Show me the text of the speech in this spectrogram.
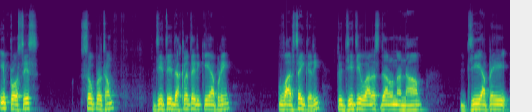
એ પ્રોસેસ સૌપ્રથમ જે તે દાખલા તરીકે આપણે વારસાઈ કરી, તો જે જે વારસદારોના નામ, જે આપણે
